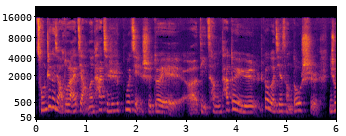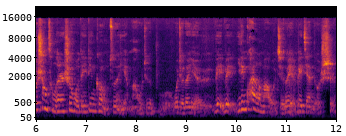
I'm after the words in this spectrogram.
从这个角度来讲呢，它其实是不仅是对呃底层，它对于各个阶层都是。你说上层的人生活的一定更有尊严吗？我觉得不，我觉得也未未一定快乐吗？我觉得也未见得是。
